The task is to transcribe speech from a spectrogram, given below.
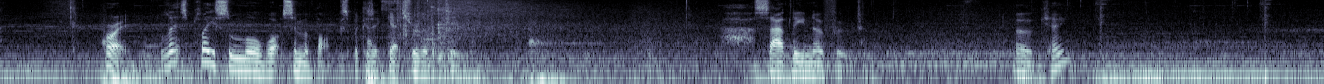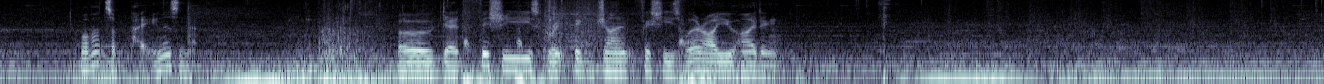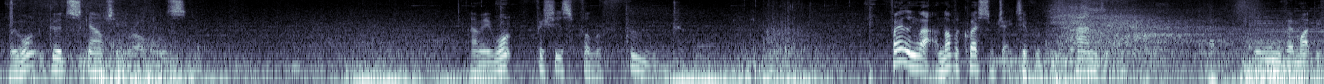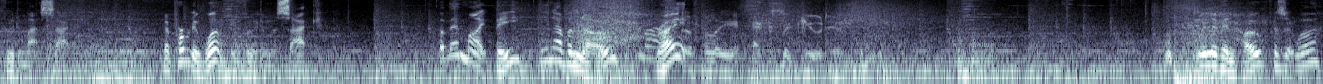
Alright, let's play some more What's in the Box because it gets rid of the key. Sadly, no food. Okay. Well, that's a pain, isn't it? Oh, dead fishies, great big giant fishies, where are you hiding? We want good scouting rolls. And we want fishes full of food. Failing that, another quest objective would be handy. Ooh, there might be food in that sack. There probably won't be food in the sack. But there might be. You never know, right? Executed. We live in hope, as it were.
